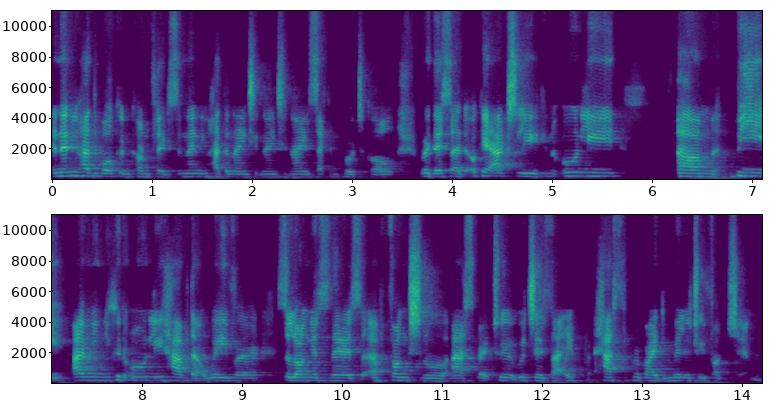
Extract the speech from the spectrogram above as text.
And then you had the Balkan conflicts, and then you had the 1999 Second Protocol, where they said, okay, actually, it can only um, be, I mean, you can only have that waiver so long as there's a functional aspect to it, which is that it has to provide a military function.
